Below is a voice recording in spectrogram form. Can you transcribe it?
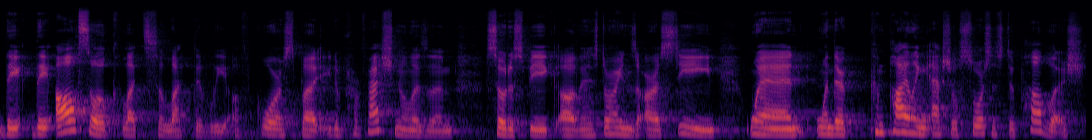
they, they also collect selectively, of course, but the professionalism, so to speak, of historians are seen when, when they're compiling actual sources to publish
